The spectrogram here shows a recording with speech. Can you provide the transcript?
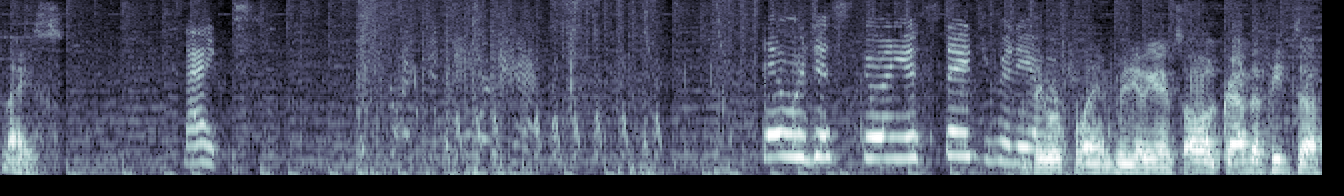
Nice. Thanks. They were just doing a stage video. They were playing video games. Oh, grab the pizza.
